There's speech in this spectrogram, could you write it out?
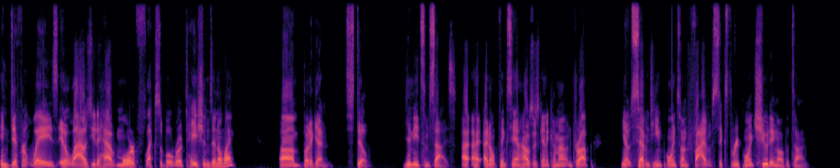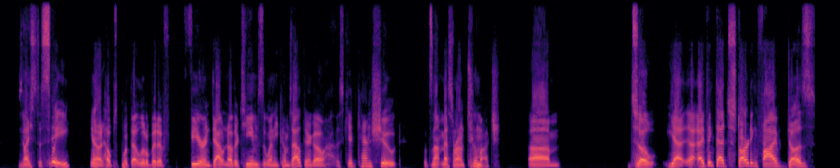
in different ways. It allows you to have more flexible rotations in a way. Um, but again, still, you need some size. I, I, I don't think Sam Hauser is going to come out and drop, you know, 17 points on five of six three point shooting all the time. It's No. nice to see. You know, it helps put that little bit of fear and doubt in other teams when he comes out there and go, "Ah, this kid can shoot. Let's not mess around too much. Um, so yeah, I think that starting five does,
